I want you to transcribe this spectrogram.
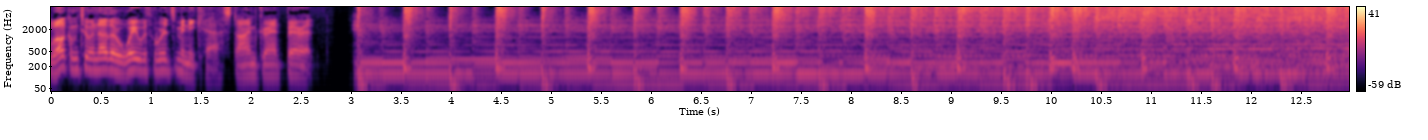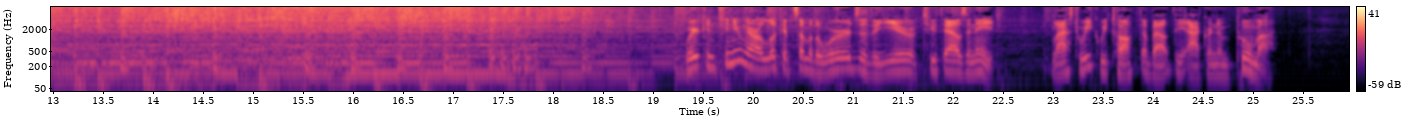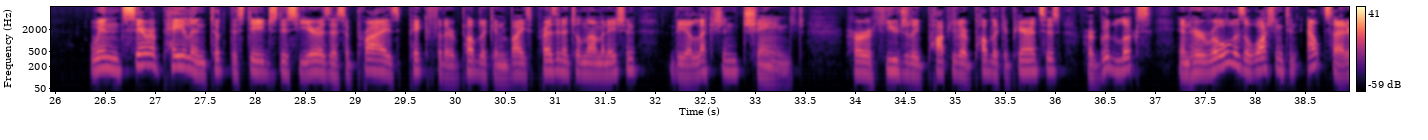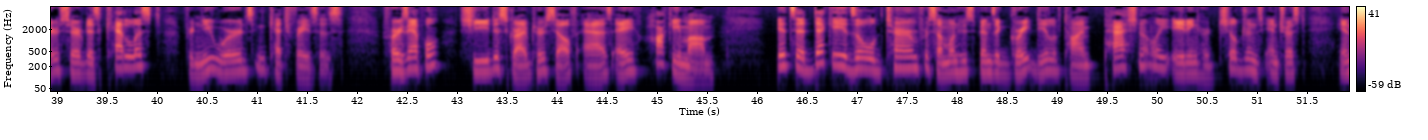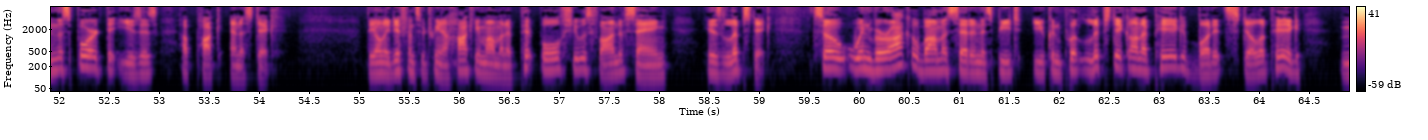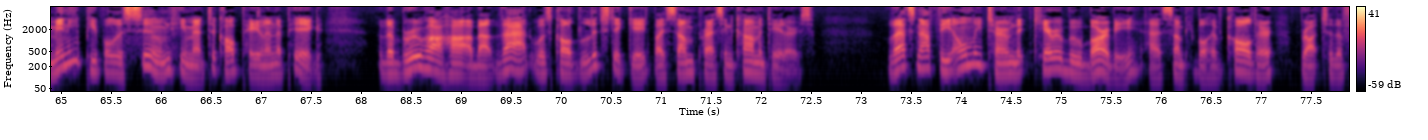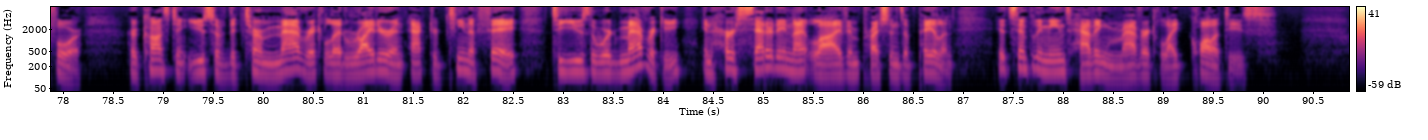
Welcome to another Way with Words minicast. I'm Grant Barrett. We're continuing our look at some of the words of the year of 2008. Last week we talked about the acronym PUMA. When Sarah Palin took the stage this year as a surprise pick for the Republican vice presidential nomination, the election changed. Her hugely popular public appearances, her good looks, and her role as a Washington outsider served as catalysts for new words and catchphrases. For example, she described herself as a hockey mom. It's a decades old term for someone who spends a great deal of time passionately aiding her children's interest in the sport that uses a puck and a stick. The only difference between a hockey mom and a pit bull, she was fond of saying, is lipstick. So when Barack Obama said in a speech, you can put lipstick on a pig, but it's still a pig, many people assumed he meant to call Palin a pig. The brouhaha about that was called Lipstickgate by some press and commentators. That's not the only term that Caribou Barbie, as some people have called her, brought to the fore. Her constant use of the term maverick led writer and actor Tina Fey to use the word mavericky in her Saturday Night Live impressions of Palin. It simply means having maverick like qualities.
